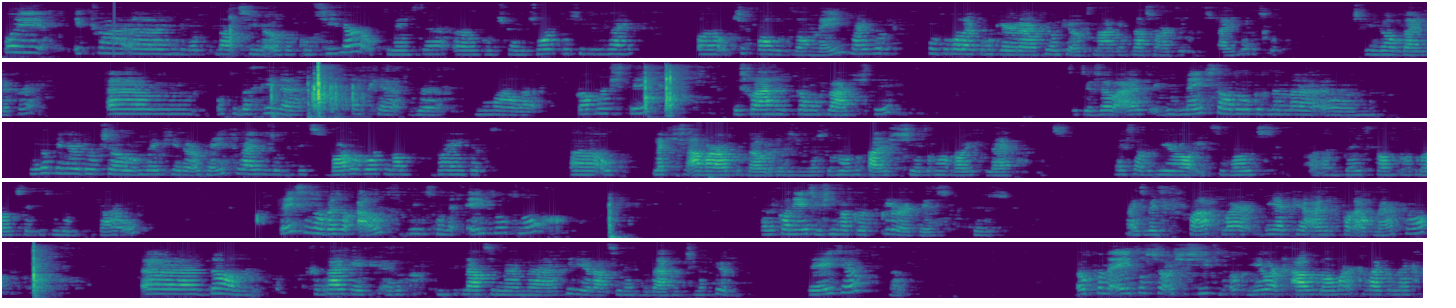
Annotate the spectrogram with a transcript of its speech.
Hoi, ik ga uh, jullie wat laten zien over concealer, of tenminste uh, verschillende soorten concealer er zijn. Uh, op zich valt het wel mee, maar ik vond het toch wel leuk om een keer daar een filmpje over te maken in plaats van een artikel te schrijven. Dat is misschien wel duidelijker. Um, om te beginnen heb je de normale cover stick. Dus gewoon eigenlijk een camouflage stick. Het ziet er zo uit. Ik doe, meestal doe ik het met mijn um, middelvinger doe ik zo een beetje eroverheen wrijven, zodat het iets warmer wordt. En dan breng ik het uh, op plekjes aan waarop het nodig is. Dus als er bijvoorbeeld een puistje zit of een rode vlek. Meestal heb ik hier wel iets rood. Aan deze kant wat rood zit, dus dan doe ik het daarop. Deze is al best wel oud. Die is van de Ethos nog. En ik kan niet eens meer zien welke kleur het is. Dus hij is een beetje vervaagd, maar die heb je eigenlijk van elk merk wel. Uh, dan gebruik ik, heb ik, ik laatst in mijn uh, video laten zien de dagelijkse make-up. Deze. Ook van de Ethos, zoals je ziet. Ook heel erg oud al, maar ik gebruik hem echt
